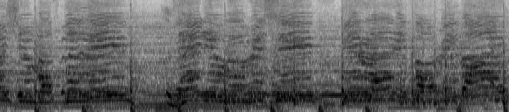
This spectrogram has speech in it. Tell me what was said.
First you must believe, then you will receive. Get ready for revival.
